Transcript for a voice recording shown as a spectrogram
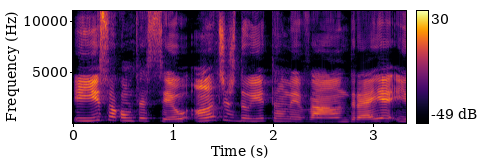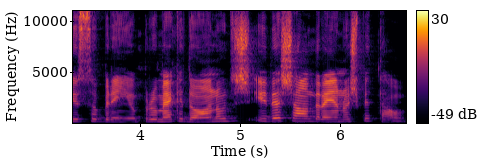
e isso aconteceu antes do Ethan levar a Andrea e o sobrinho para o McDonald's e deixar a Andrea no hospital.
